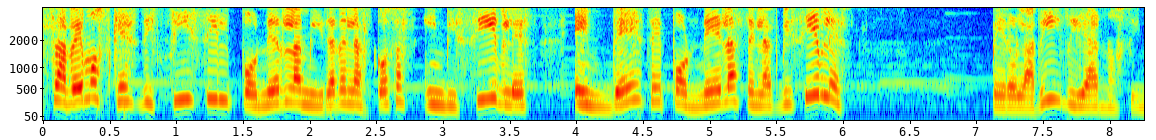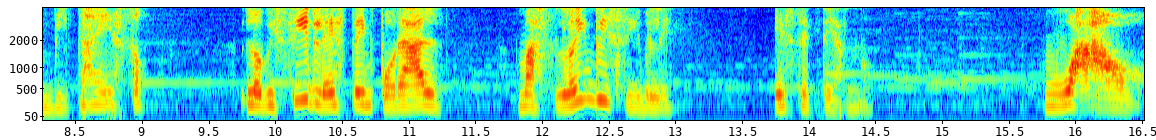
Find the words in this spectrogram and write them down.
Sabemos que es difícil poner la mirada en las cosas invisibles en vez de ponerlas en las visibles. Pero la Biblia nos invita a eso. Lo visible es temporal, mas lo invisible es eterno. ¡Wow!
